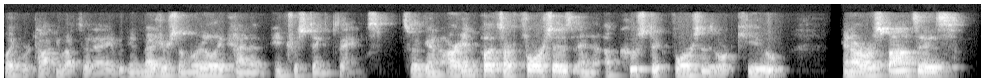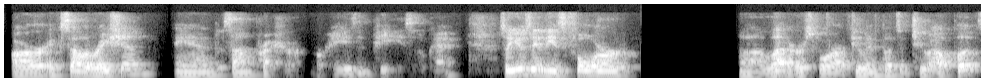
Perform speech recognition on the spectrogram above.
like we're talking about today, we can measure some really kind of interesting things. So again, our inputs are forces and acoustic forces, or Q, and our responses are acceleration and sound pressure, or A's and P's, okay? So using these four uh, letters for our two inputs and two outputs,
